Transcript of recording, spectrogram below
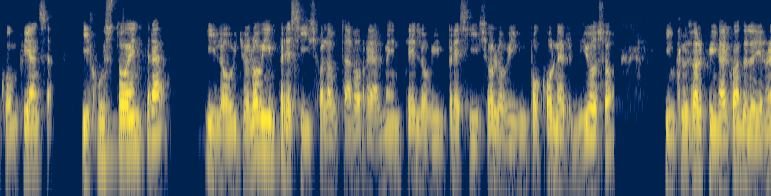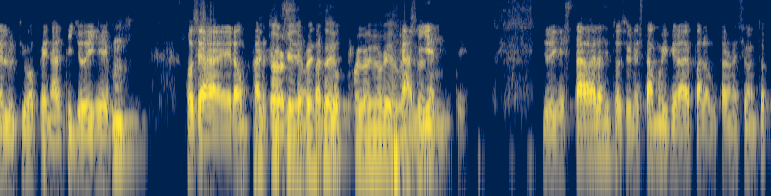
confianza. Y justo entra y lo, yo lo vi impreciso a Lautaro realmente, lo vi impreciso, lo vi un poco nervioso. Incluso al final cuando le dieron el último penalti yo dije, mm, o sea, era un partido, caliente. Yo dije, estaba, la situación está muy grave para Lautaro en ese momento.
